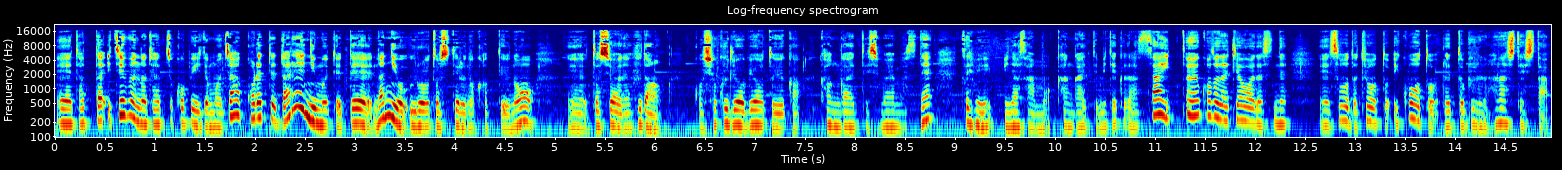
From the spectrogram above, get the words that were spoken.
えー、たった一文のキャッチコピーでもじゃあこれって誰に向けて何を売ろうとしてるのかっていうのを、えー、私はね普段こう職業病というか考えてしまいますね。是非皆さんも考えてみてください。ということで今日はですね、えー、そうだ京都行こうとレッドブルの話でした。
